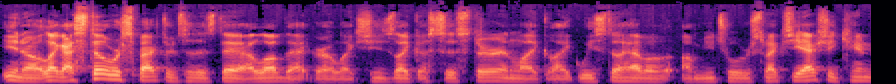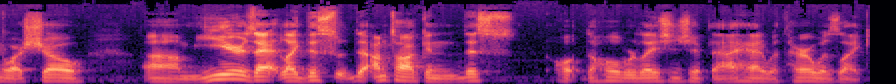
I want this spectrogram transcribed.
you know, like I still respect her to this day. I love that girl. Like she's like a sister, and like like we still have a, a mutual respect. She actually came to our show um, years at like this. I'm talking this the whole relationship that I had with her was like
